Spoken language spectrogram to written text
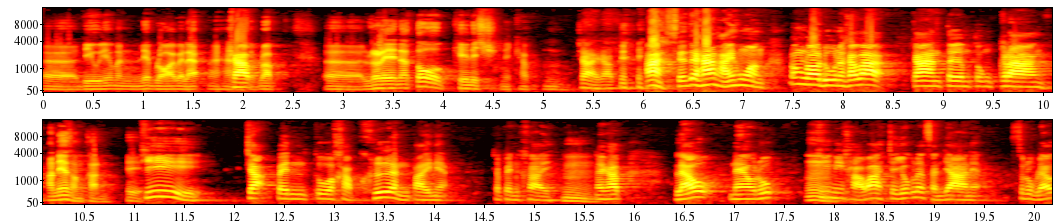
เอ่อดีลเนี่ยมันเรียบร้อยไปแล้วนะฮะครับสำหรับเอ่อเรนาโตเคลิชนะครับอืมใช่ครับอะเซนเตอร์ฮาร์ฟหายห่วง ต้องรอดูนะครับว่าการเติมตรงกลาง อันนี้สำคัญพี่ที่จะเป็นตัวขับเคลื่อนไปเนี่ย จะเป็นใครอืมนะครับ แล้วแนวรุกอืมที่มีข่าวว่าจะยกเลิกสัญญาเนี่ยสรุปแล้ว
